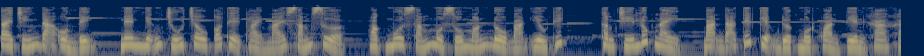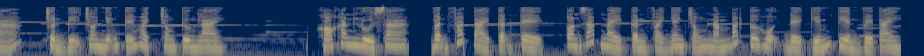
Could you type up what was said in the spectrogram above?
Tài chính đã ổn định, nên những chú trâu có thể thoải mái sắm sửa hoặc mua sắm một số món đồ bạn yêu thích. Thậm chí lúc này, bạn đã tiết kiệm được một khoản tiền kha khá, chuẩn bị cho những kế hoạch trong tương lai khó khăn lùi xa, vận phát tài cận kề, con giáp này cần phải nhanh chóng nắm bắt cơ hội để kiếm tiền về tay.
